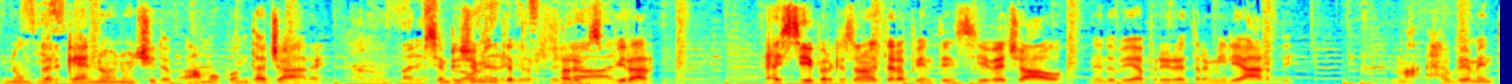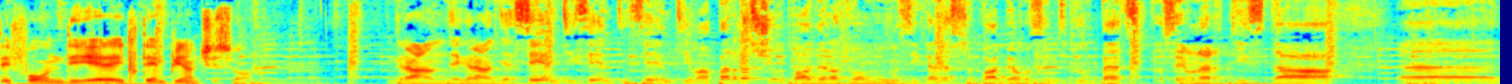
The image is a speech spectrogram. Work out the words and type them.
non Sì, perché sì. noi non ci dovevamo contagiare, semplicemente per esplodere far ospedali. respirare. Eh sì, perché sennò le terapie intensive, ciao, ne dovevi aprire 3 miliardi, ma ovviamente i fondi e i tempi non ci sono. Grande, grande. Senti, senti, senti, ma parlaci un po' della tua musica. Adesso qua abbiamo sentito un pezzo. Tu sei un artista eh,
